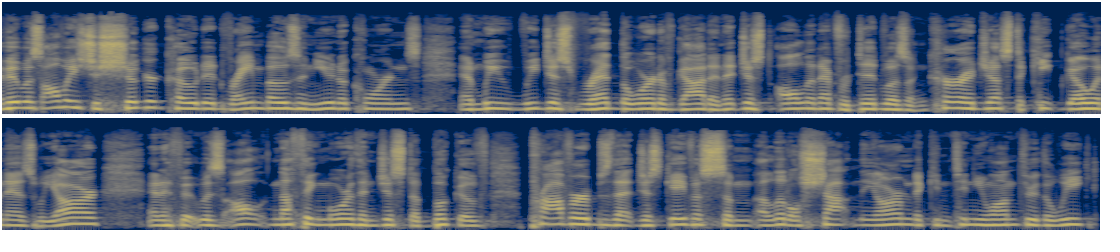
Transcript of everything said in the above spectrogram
if it was always just sugar coated rainbows and unicorns, and we, we just read the Word of God and it just all it ever did was encourage us to keep going as we are, and if it was all nothing more than just a book of Proverbs that just gave us some a little shot in the arm to continue on through the week,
